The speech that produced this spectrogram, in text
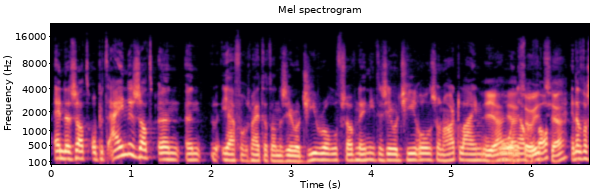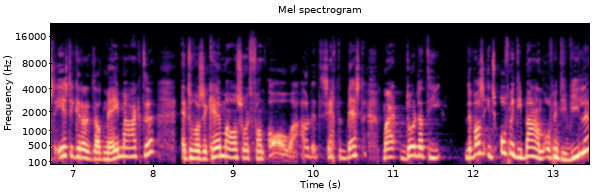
en er zat op het einde zat een, een, ja, volgens mij heet dat dan een zero G-roll of zo. Of nee, niet een zero G-roll, zo'n hardline Ja, roll ja, in elk zoiets, geval. ja. En dat was de eerste keer dat ik dat meemaakte. En toen was ik helemaal een soort van, oh wauw, dit is echt het beste. Maar doordat die, er was iets of met die baan of met die wielen,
